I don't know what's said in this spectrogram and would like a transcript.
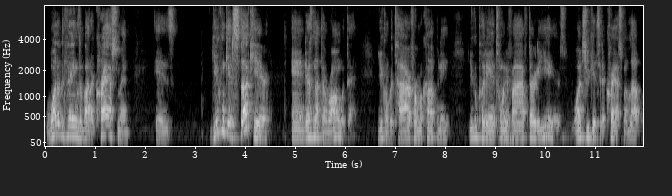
one of the things about a craftsman is you can get stuck here, and there's nothing wrong with that. You can retire from a company. You can put in 25, 30 years once you get to the craftsman level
